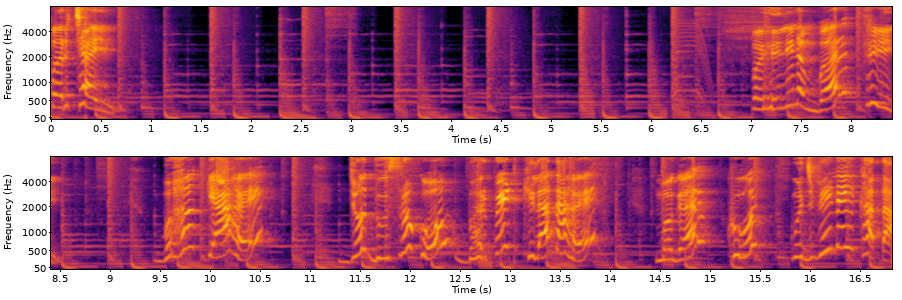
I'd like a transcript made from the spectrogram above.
परछाई। पहेली नंबर थ्री वह क्या है जो दूसरों को भरपेट खिलाता है, मगर खुद कुछ भी नहीं खाता?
